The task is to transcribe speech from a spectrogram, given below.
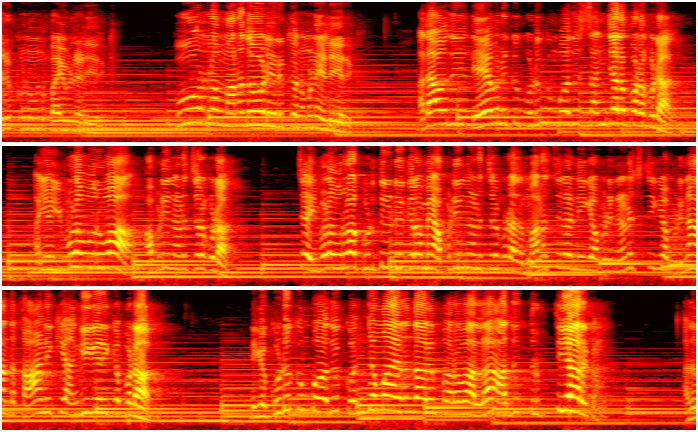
இருக்கணும்னு பைபிள் எழுதியிருக்கு. பூர்ண மனதோடு இருக்கணும்னு எழுதியிருக்கு. அதாவது தேவனுக்கு கொடுக்கும்போது சஞ்சலப்படக்கூடாது. ஐயோ இவ்வளவு ரூபா அப்படின்னு நினைச்சிடக்கூடாது. சே இவ்வளவு ரூபா கொடுத்துக்கிட்டு இருக்கிறோமே அப்படின்னு நினைச்சிடக்கூடாது. மனசுல நீங்க அப்படி நினைச்சிட்டீங்க அப்படின்னா அந்த காணிக்கு அங்கீகரிக்கப்படாது. நீங்க கொடுக்கும்போது கொஞ்சமா இருந்தாலும் பரவாயில்ல அது திருப்தியா இருக்கணும். அது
